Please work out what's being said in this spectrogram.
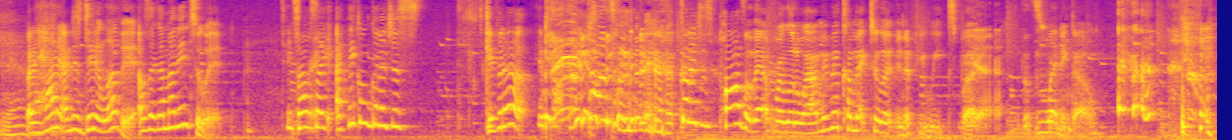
yeah. But I had it, I just didn't love it. I was like, I'm not into it. So I was like, I think I'm gonna just give it up. I'm gonna just pause on that for a little while. Maybe I'll come back to it in a few weeks, but yeah, that's I'm letting it go.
